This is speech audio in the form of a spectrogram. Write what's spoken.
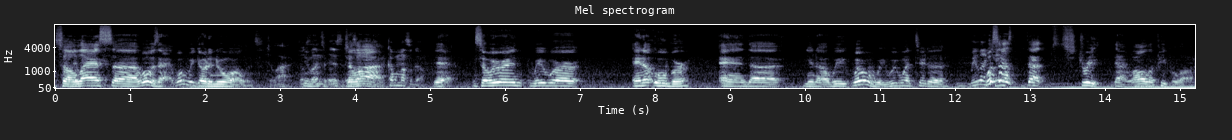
So last, uh, what was that? When did we go to New Orleans? July. A few months ago. it's- July. A couple months ago. Yeah. So we were in we were in an Uber and uh, you know, we where were we? We went to the We like What's that that street that all the people are?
